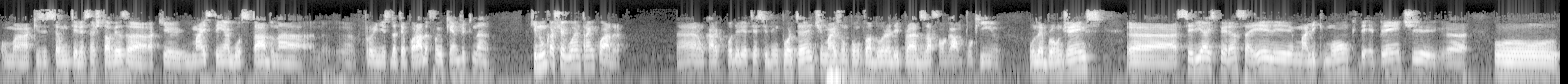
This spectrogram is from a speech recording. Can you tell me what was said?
uma aquisição interessante, talvez a, a que mais tenha gostado na, na, pro início da temporada foi o Kendrick Nunn, que nunca chegou a entrar em quadra. né? Era um cara que poderia ter sido importante, mais um pontuador ali para desafogar um pouquinho o LeBron James. Uh, seria a esperança ele, Malik Monk, de repente. Uh, o,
